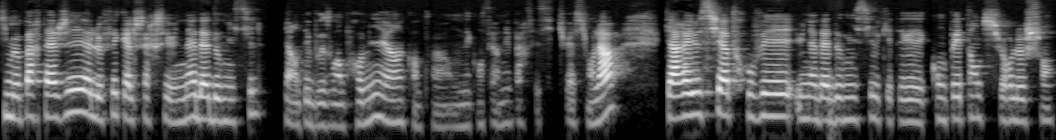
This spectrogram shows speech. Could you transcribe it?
qui me partageait le fait qu'elle cherchait une aide à domicile, qui est un des besoins premiers hein, quand on est concerné par ces situations-là, qui a réussi à trouver une aide à domicile qui était compétente sur le champ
